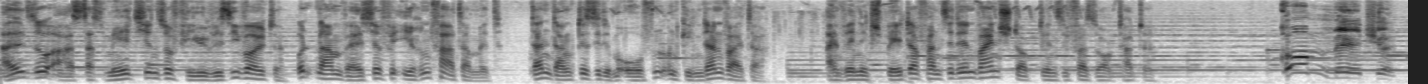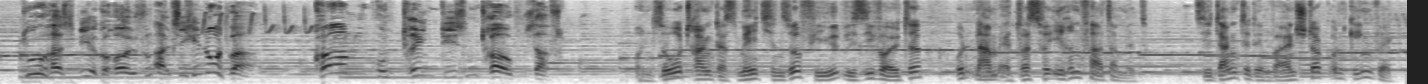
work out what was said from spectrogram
Also aß das Mädchen so viel, wie sie wollte und nahm welche für ihren Vater mit. Dann dankte sie dem Ofen und ging dann weiter. Ein wenig später fand sie den Weinstock, den sie versorgt hatte. Komm, Mädchen, du hast mir geholfen, als ich in Not war. Komm und trink diesen Traubensaft. Und so trank das Mädchen so viel, wie sie wollte und nahm etwas für ihren Vater mit. Sie dankte dem Weinstock und ging weg.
